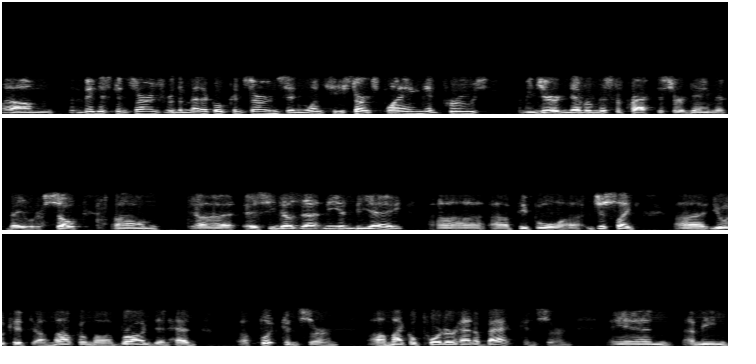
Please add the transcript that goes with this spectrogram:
um, the biggest concerns were the medical concerns, and once he starts playing and proves, I mean, Jared never missed a practice or a game at Baylor. So um, uh, as he does that in the NBA, uh, uh, people uh, just like uh, you look at uh, Malcolm uh, Brogdon had a foot concern. Uh, Michael Porter had a back concern. And I mean,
